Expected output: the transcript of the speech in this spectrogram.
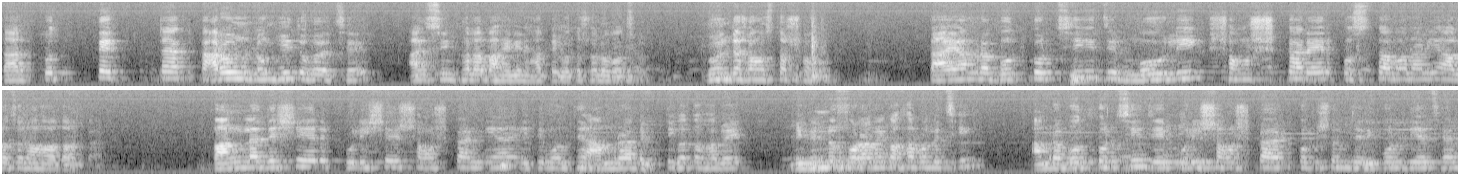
তার প্রত্যেকটা কারণ লঙ্ঘিত হয়েছে আইন শৃঙ্খলা বাহিনীর হাতে গত ষোলো বছর। গোয়েন্দা সংস্থা সহ। তাই আমরা বোধ করছি যে মৌলিক সংস্কারের প্রস্তাবনা নিয়ে আলোচনা হওয়া দরকার। বাংলাদেশের পুলিশের সংস্কার নিয়ে ইতিমধ্যে আমরা ব্যক্তিগতভাবে বিভিন্ন ফোরামে কথা বলেছি। আমরা বোধ করছি যে পুলিশ সংস্কার কমিশন যে রিপোর্ট দিয়েছেন,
